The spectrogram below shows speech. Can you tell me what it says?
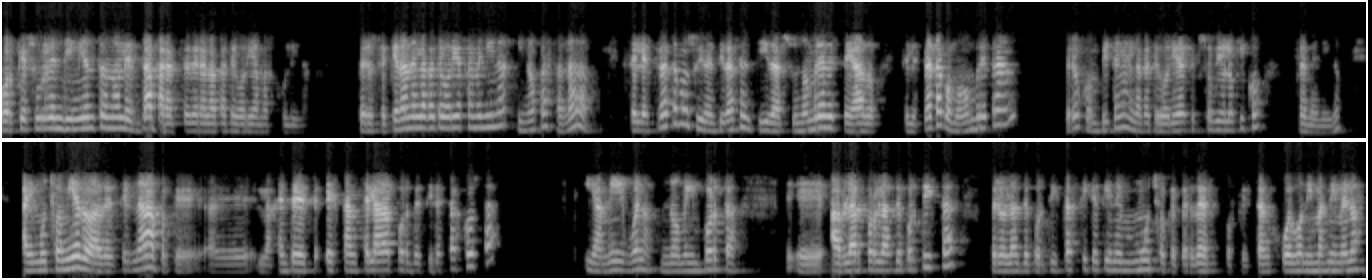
porque su rendimiento no les da para acceder a la categoría masculina. Pero se quedan en la categoría femenina y no pasa nada. Se les trata con su identidad sentida, su nombre deseado, se les trata como hombre trans, pero compiten en la categoría de sexo biológico femenino. Hay mucho miedo a decir nada porque eh, la gente es, cancelada por decir estas cosas y a mí, bueno, no me importa eh, hablar por las deportistas, pero las deportistas sí que tienen mucho que perder, porque está en juego ni más ni menos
